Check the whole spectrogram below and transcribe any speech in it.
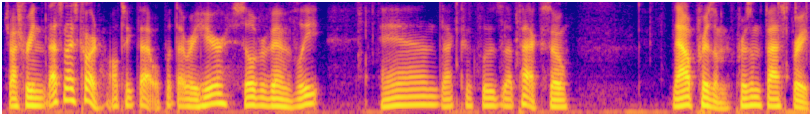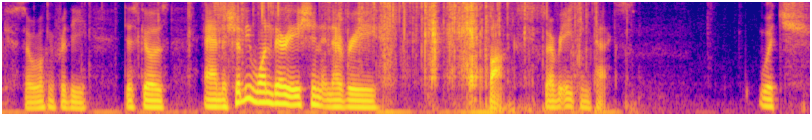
Josh Green. That's a nice card. I'll take that. We'll put that right here. Silver VanVleet, and that concludes that pack. So now Prizm, Prizm Fast Break. So we're looking for the discos, and there should be one variation in every box. So every 18 packs. Which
